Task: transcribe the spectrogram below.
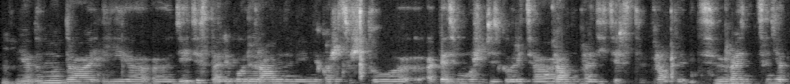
Угу. Я думаю, да. И э, дети стали более равными. Мне кажется, что опять мы можем здесь говорить о равном родительстве. Правда? Ведь угу. разницы нет,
